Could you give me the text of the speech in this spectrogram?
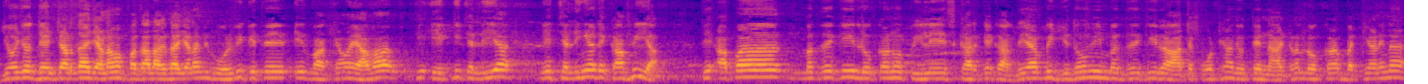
ਜਿਉਂ ਜਿਉਂ ਦਿਨ ਚੜਦਾ ਜਾਣਾ ਵਾ, ਪਤਾ ਲੱਗਦਾ ਜਾਣਾ ਵੀ ਹੋਰ ਵੀ ਕਿਤੇ ਇਹ ਵਾਕਿਆ ਹੋਇਆ ਵਾ ਕਿ ਇੱਕ ਹੀ ਚੱਲੀ ਆ, ਇਹ ਚੱਲੀਆਂ ਤੇ ਕਾਫੀ ਆ। ਤੇ ਆਪਾਂ ਮਤਲਬ ਕਿ ਲੋਕਾਂ ਨੂੰ ਅਪੀਲ ਇਸ ਕਰਕੇ ਕਰਦੇ ਆ ਵੀ ਜਦੋਂ ਵੀ ਮਤਲਬ ਕਿ ਰਾਤ ਕੋਠਿਆਂ ਦੇ ਉੱਤੇ ਨਾ ਚੜਨ ਲੋਕਾਂ, ਬੱਚਿਆਂ ਨੇ ਨਾ,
